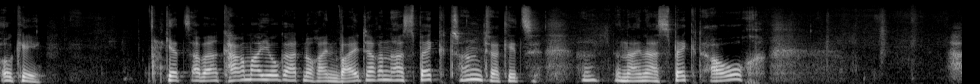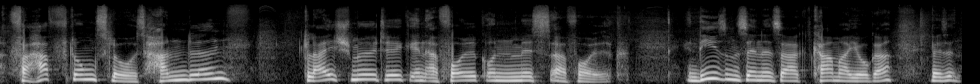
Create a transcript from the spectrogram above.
Okay. Jetzt aber Karma Yoga hat noch einen weiteren Aspekt und da geht es in einen Aspekt auch verhaftungslos handeln gleichmütig in Erfolg und Misserfolg. In diesem Sinne sagt Karma Yoga, wir sind,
